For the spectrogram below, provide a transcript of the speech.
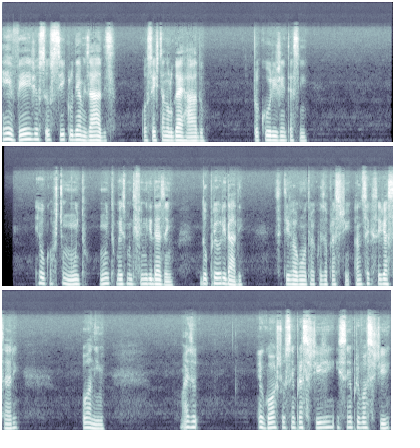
Reveja o seu ciclo de amizades. Você está no lugar errado. Procure gente assim. Eu gosto muito, muito mesmo de filme de desenho. Dou prioridade. Se tiver alguma outra coisa para assistir, a não ser que seja série ou anime. Mas eu, eu gosto, eu sempre assisti e sempre vou assistir.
